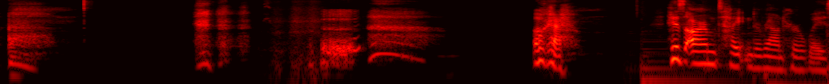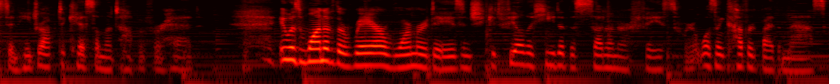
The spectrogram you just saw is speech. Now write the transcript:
yeah. okay. His arm tightened around her waist and he dropped a kiss on the top of her head. It was one of the rare, warmer days, and she could feel the heat of the sun on her face where it wasn't covered by the mask.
